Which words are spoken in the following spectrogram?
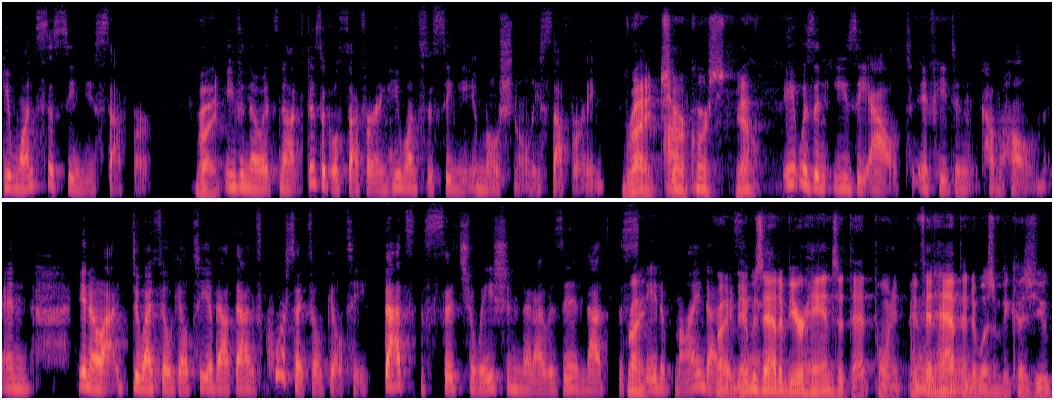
He wants to see me suffer, Right. even though it's not physical suffering. He wants to see me emotionally suffering Right. Sure. of Um, course. Yeah. it was an easy out if he didn't come home. And, you know, I, do I feel guilty about that? Of course I feel guilty. That's the situation that I was in. That's the Right. state of mind I Right. was It was out of your hands at that point. If it happened, Mhm. it wasn't because you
